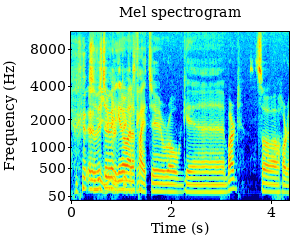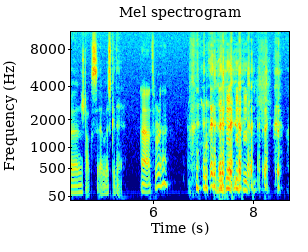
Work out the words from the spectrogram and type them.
Så hvis du velger å være fighter, rogue, eh, bard, så har du en slags eh, musketer. Ja, jeg tror det.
